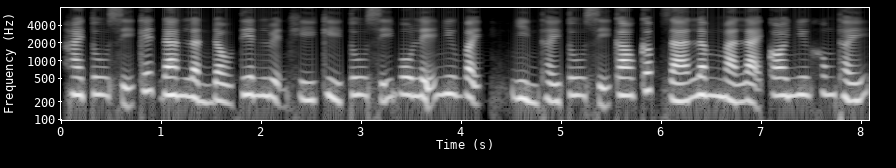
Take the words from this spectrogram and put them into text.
Hai tu sĩ kết đan lần đầu tiên luyện khí kỳ tu sĩ vô lễ như vậy, nhìn thấy tu sĩ cao cấp giá lâm mà lại coi như không thấy,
